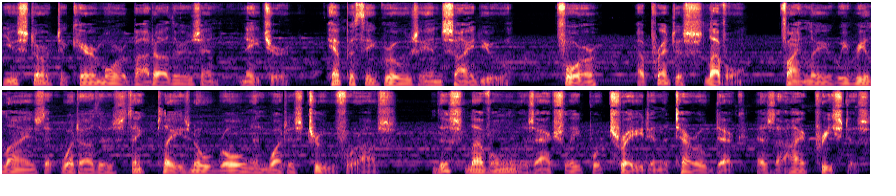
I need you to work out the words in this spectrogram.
you start to care more about others and nature. Empathy grows inside you. 4. Apprentice level. Finally, we realize that what others think plays no role in what is true for us. This level is actually portrayed in the tarot deck as the High Priestess.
